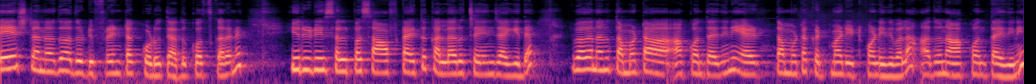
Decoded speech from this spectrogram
ಟೇಸ್ಟ್ ಅನ್ನೋದು ಅದು ಡಿಫ್ರೆಂಟಾಗಿ ಕೊಡುತ್ತೆ. ಅದಕ್ಕೋಸ್ಕರನೇ ಈರುಳ್ಳಿ ಸ್ವಲ್ಪ ಸಾಫ್ಟ್ ಆಯಿತು ಕಲರು ಚೇಂಜ್ ಆಗಿದೆ. ಇವಾಗ ನಾನು ಟೊಮೊಟೊ ಹಾಕ್ಕೊತಾ ಇದ್ದೀನಿ. ಎರಡು ಟೊಮೊಟೊ ಕಟ್ ಮಾಡಿ ಇಟ್ಕೊಂಡಿದ್ದೀವಲ್ಲ ಅದನ್ನು ಹಾಕ್ಕೊತಾ ಇದ್ದೀನಿ.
